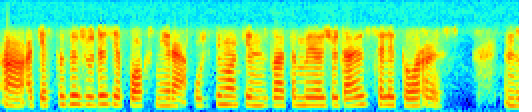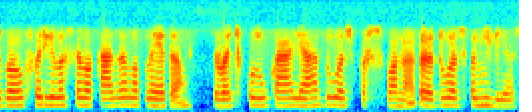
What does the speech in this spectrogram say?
uh, aquestes ajudes hi ha pocs. Mira, última que ens va també ajudar és Cele Torres, ens va oferir la seva casa a la Bleda. I vaig col·locar allà dues persones, eh, dues famílies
